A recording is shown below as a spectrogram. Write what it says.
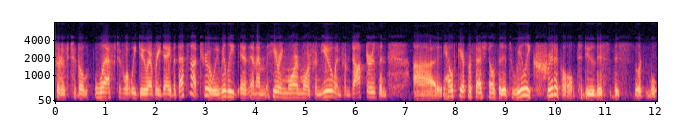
sort of to the left of what we do every day. But that's not true. We really, and, and I'm hearing more and more from you and from doctors and uh, healthcare professionals that it's really critical to do this this sort of,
